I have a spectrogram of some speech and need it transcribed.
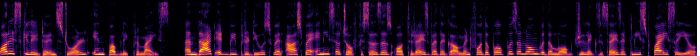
or escalator installed in public premise, and that it be produced when asked by any such officers as authorized by the government for the purpose along with a mock drill exercise at least twice a year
